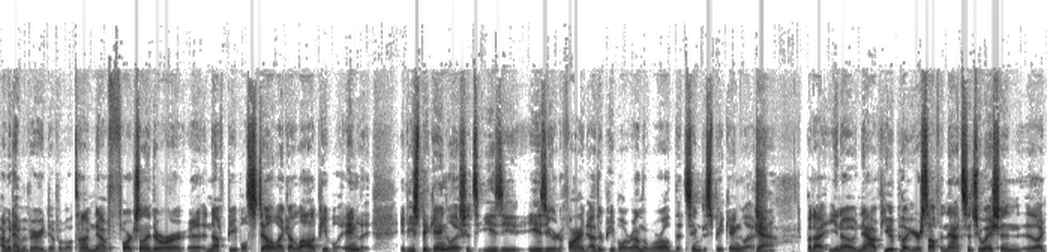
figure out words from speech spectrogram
I would have a very difficult time. Now, fortunately, there were uh, enough people still, like a lot of people. English, if you speak English, it's easy easier to find other people around the world that seem to speak English yeah but I, you know, now if you put yourself in that situation, like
